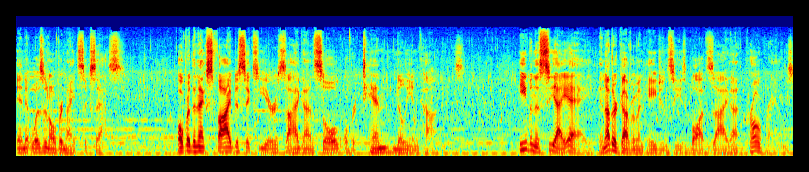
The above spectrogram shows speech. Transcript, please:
and it was an overnight success. Over the next five to six years, Zygon sold over 10 million copies. Even the CIA and other government agencies bought Zygon programs,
